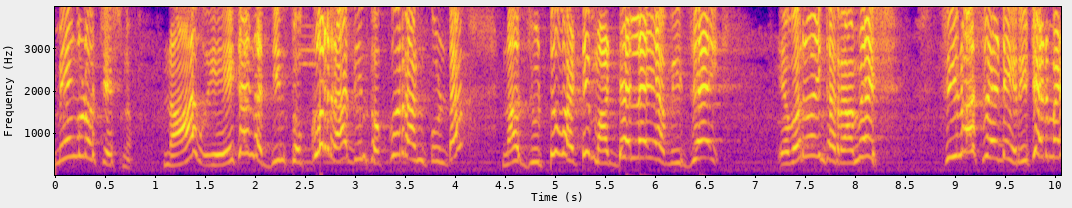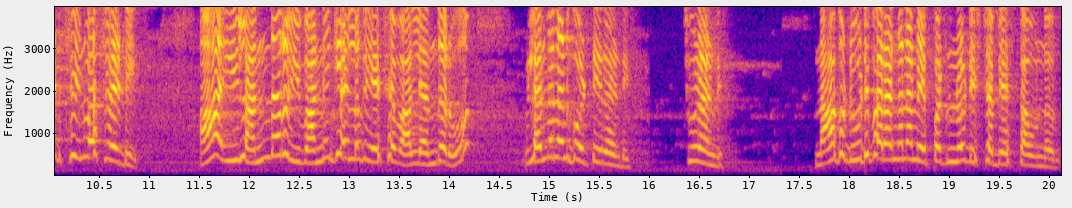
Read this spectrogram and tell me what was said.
మేము కూడా వచ్చేసినాం. నా ఏకంగా దీన్ని తొక్కుర్రా దీన్ని తొక్కుర్రా అనుకుంటా నా జుట్టు పట్టి మడ్డల్లయ్య విజయ్ ఎవరో ఇంకా రమేష్ శ్రీనివాస్ రెడ్డి రిటైర్మెంట్ శ్రీనివాస్ రెడ్డి. వీళ్ళందరూ ఇవన్నీ క్లైన్లోకి చేసే వాళ్ళందరూ వీళ్ళందరూ నన్ను కొట్టిరండి. చూడండి. నాకు డ్యూటీ పరంగా నన్ను ఎప్పటి నుండో డిస్టర్బ్ చేస్తూ ఉన్నారు.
